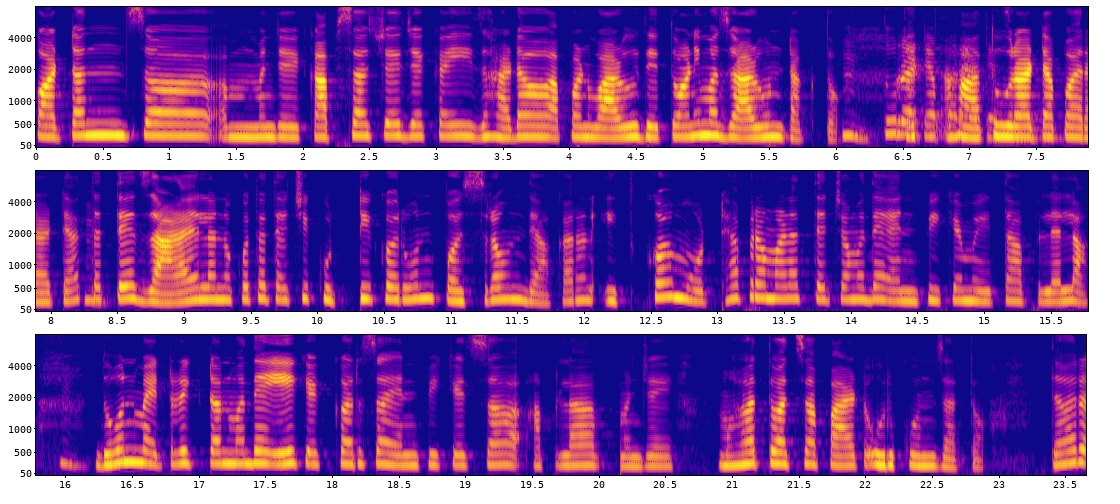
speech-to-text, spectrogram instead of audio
कॉटनचं म्हणजे कापसाचे जे काही झाडं आपण वाळू देतो आणि मग जाळून टाकतो. हं, तुराट्या हा पराठ्या तर ते जाळायला नको तर त्याची कुट्टी करून पसरवून द्या. कारण इतकं मोठ्या प्रमाणात त्याच्यामध्ये एन पी के मिळतं आपल्याला. दोन मेट्रिक टनमध्ये एक एकरचा एन पी केचा आपला म्हणजे महत्त्वाचा पार्ट उरकून जातो. तर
